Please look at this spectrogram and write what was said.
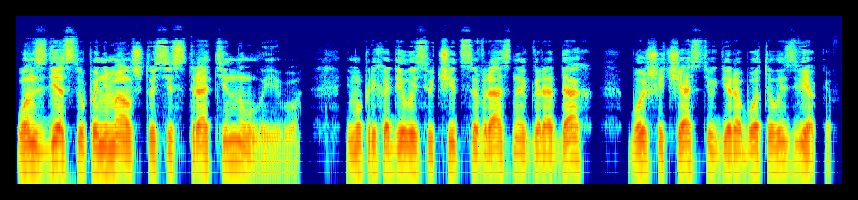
Он с детства понимал, что сестра тянула его. Ему приходилось учиться в разных городах, большей частью, где работал из веков,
